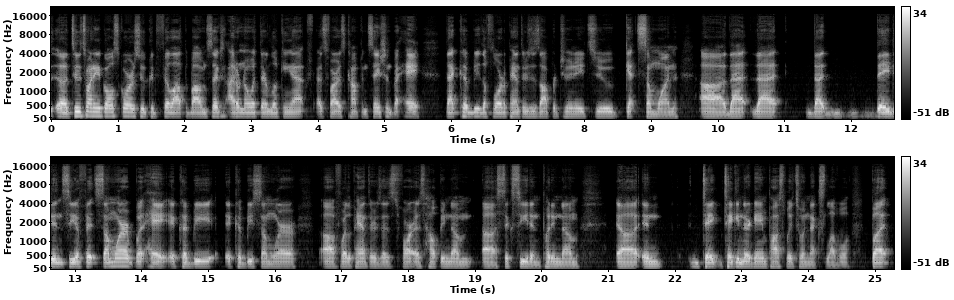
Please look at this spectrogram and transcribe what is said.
uh, 220 goal scorers who could fill out the bottom six. I don't know what they're looking at as far as compensation, but hey, that could be the Florida Panthers' opportunity to get someone uh, that that that they didn't see a fit somewhere. But hey, it could be it could be somewhere uh, for the Panthers as far as helping them uh, succeed and putting them uh, in take taking their game possibly to a next level. But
